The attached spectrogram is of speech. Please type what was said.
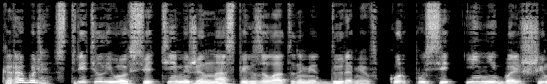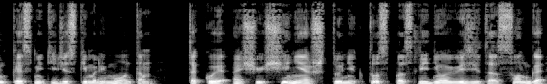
Корабль встретил его все теми же наспех залатанными дырами в корпусе и небольшим косметическим ремонтом. Такое ощущение, что никто с последнего визита Сонга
